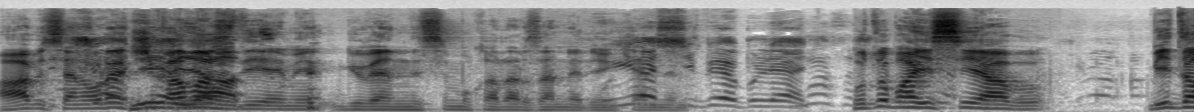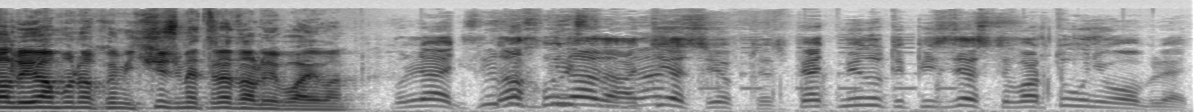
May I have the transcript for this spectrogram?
Abi sen oraya Bir çıkamaz yat. diye mi güvenlisin bu kadar zannediyorsun Хуя kendini? себе, блядь! Kutup ayısı ya bu. Bir dalıyor amına koyayım 200 metre dalıyor bu hayvan. Блядь, нахуй надо, отец, ёпта. Пять минут и пиздец, ты во рту у него, блядь.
